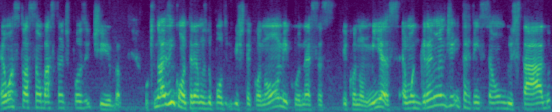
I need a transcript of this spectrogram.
é uma situação bastante positiva. O que nós encontramos do ponto de vista econômico nessas economias é uma grande intervenção do Estado,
